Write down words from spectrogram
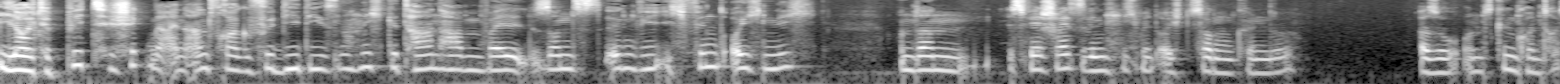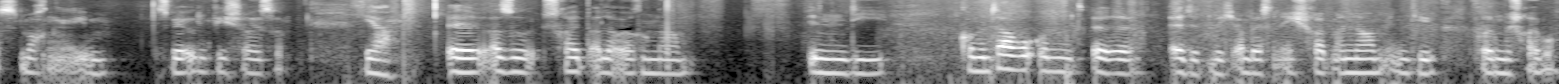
Leute, bitte schickt mir eine Anfrage für die, die es noch nicht getan haben, weil sonst irgendwie, ich finde euch nicht. Und dann, es wäre scheiße, wenn ich nicht mit euch zocken könnte. Also, und Skin-Kontrast machen eben. Das wäre irgendwie scheiße. Ja, äh, also schreibt alle eure Namen in die Kommentare und äh, edit mich am besten. Ich schreibe meinen Namen in die Folgenbeschreibung.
